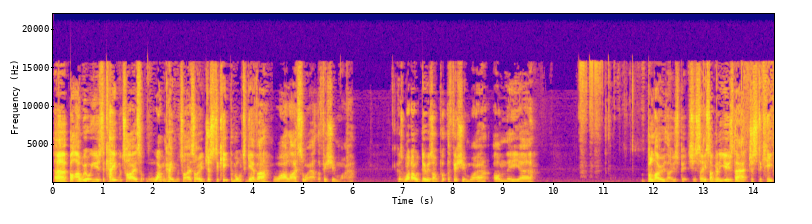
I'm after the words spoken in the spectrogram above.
Uh, but I will use the cable ties, one cable tie, sorry, just to keep them all together while I sort out the fishing wire. Because what I'll do is I'll put the fishing wire on the uh, below those bits, you see. So I'm going to use that just to keep,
